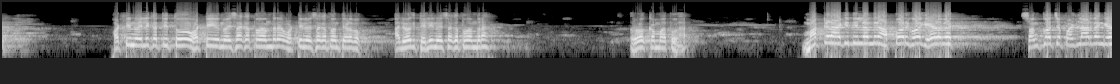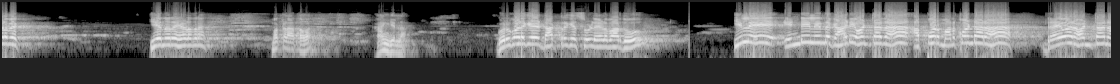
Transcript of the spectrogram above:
ಹೊಟ್ಟೆ ನೋಯ್ಲಿಕ್ಕತ್ತಿತ್ತು ಹೊಟ್ಟಿ ನೋಯ್ಸಾಕತ್ತದ ಅಂದ್ರೆ ಹೊಟ್ಟಿ ನೋಯ್ಸಾಕತ್ತದ ಅಂತ ಹೇಳ್ಬೇಕು. ಅಲ್ಲಿ ಹೋಗಿ ತಲೆ ನೋಯ್ಸಾಕತ್ತದ ಅಂದ್ರೆ? ರೋಗ ಕಮ್ಮಿ ಆತದ ಮಕ್ಕಳಾಗಿದ್ದಿಲ್ಲ ಅಂದ್ರೆ ಅಪ್ಪವ್ರಿಗೆ ಹೋಗಿ ಹೇಳ್ಬೇಕು. ಸಂಕೋಚ ಪಡ್ಲಾರ್ದಂಗೆ ಹೇಳ್ಬೇಕು. ಏನಾರ ಹೇಳಿದ್ರ? ಮಕ್ಕಳಾತವ? ಹಂಗಿಲ್ಲ. ಗುರುಗಳಿಗೆ ಡಾಕ್ಟರ್ಗೆ ಸುಳ್ಳು ಹೇಳಬಾರ್ದು. ಇಲ್ಲಿ ಇಂಡಿಲಿಂದ ಗಾಡಿ ಹೊಂಟದ ಅಪ್ಪವ್ರು ಮಲ್ಕೊಂಡಾರ, ಡ್ರೈವರ್ ಹೊಂಟಾನ,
